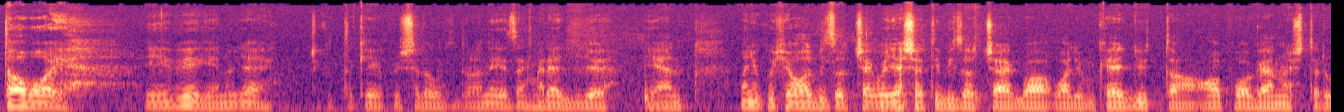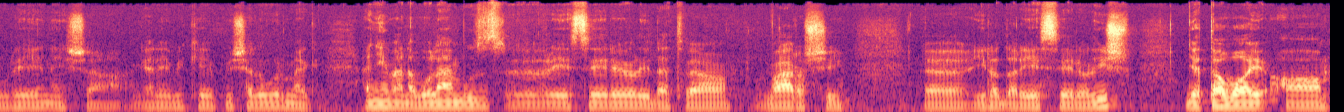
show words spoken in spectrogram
tavaly év végén, ugye? Csak itt a képviselőre nézek, mert egy ilyen mondjuk, hogyha albizottság vagy eseti bizottságban vagyunk együtt, a alpolgármester úr, én és a Gerébi képviselő úr, meg hát nyilván a Volánbusz részéről, illetve a városi uh, iroda részéről is. Ugye tavaly a,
